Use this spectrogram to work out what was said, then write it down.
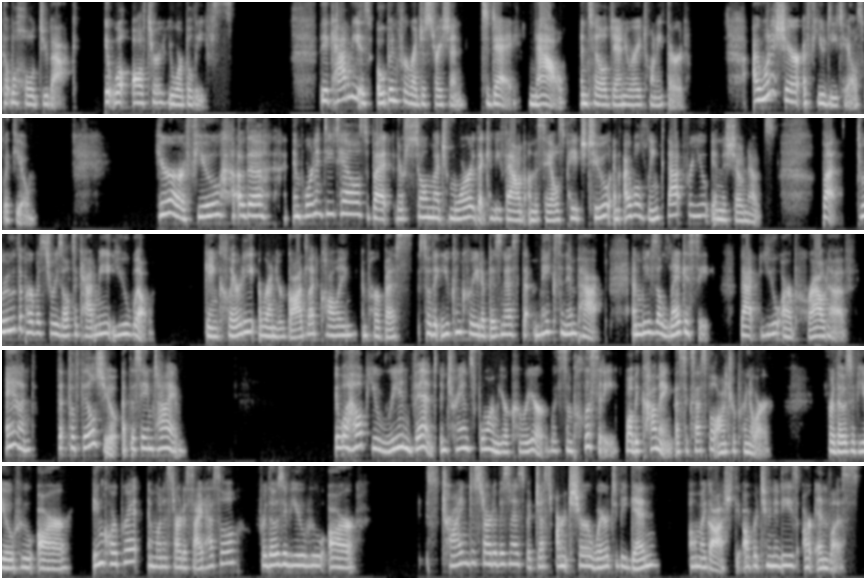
that will hold you back. It will alter your beliefs. The Academy is open for registration today, now, until January 23rd. I want to share a few details with you. Here are a few of the important details, but there's so much more that can be found on the sales page too. And I will link that for you in the show notes. But through the Purpose to Results Academy, you will gain clarity around your God led calling and purpose so that you can create a business that makes an impact and leaves a legacy that you are proud of and that fulfills you at the same time. It will help you reinvent and transform your career with simplicity while becoming a successful entrepreneur. For those of you who are in corporate and want to start a side hustle, for those of you who are trying to start a business but just aren't sure where to begin, oh my gosh, the opportunities are endless.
